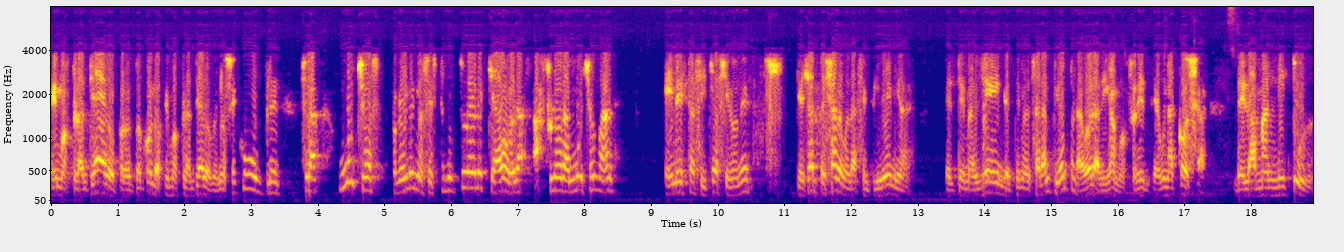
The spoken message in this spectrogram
hemos planteado, protocolos que hemos planteado que no se cumplen, o sea, muchos problemas estructurales que ahora afloran mucho más en estas situaciones que ya empezaron con las epidemias, el tema del dengue, el tema del sarampión, pero ahora, digamos, frente a una cosa de la magnitud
